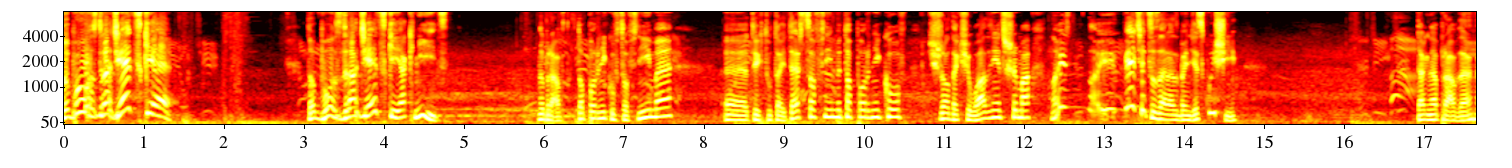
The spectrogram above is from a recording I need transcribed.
To było zdradzieckie! To było zdradzieckie jak nic. Dobra, toporników cofnijmy e, tych tutaj też cofnijmy toporników, środek się ładnie trzyma, no i, no i wiecie co zaraz będzie, squishy. Tak naprawdę.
